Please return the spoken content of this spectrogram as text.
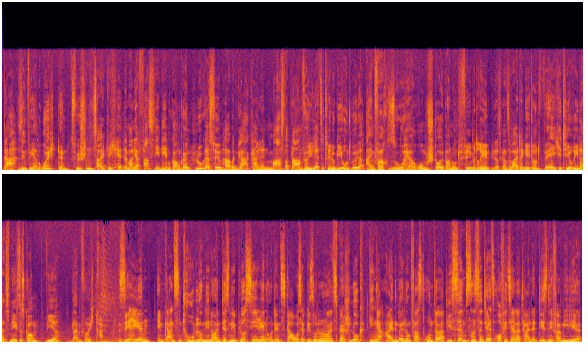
da sind wir ja beruhigt, denn zwischenzeitlich hätte man ja fast die Idee bekommen können, Lucasfilm habe gar keinen Masterplan für die letzte Trilogie und würde einfach so herumstolpern und Filme drehen. Wie das Ganze weitergeht und welche Theorien als nächstes kommen, wir bleiben für euch dran. Serien. Im ganzen Trubel um die neuen Disney Plus Serien und den Star Wars Episode 9 Special Look ging ja eine Meldung fast unter. Die Simpsons sind jetzt offizieller Teil der Disney-Familie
